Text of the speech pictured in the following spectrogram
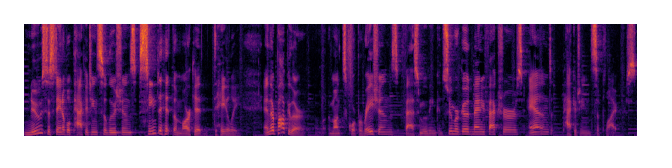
New sustainable packaging solutions seem to hit the market daily, and they're popular amongst corporations, fast moving consumer good manufacturers, and packaging suppliers.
